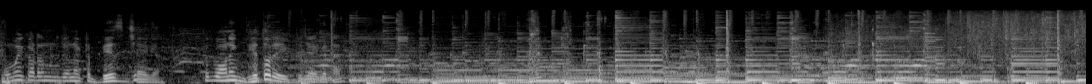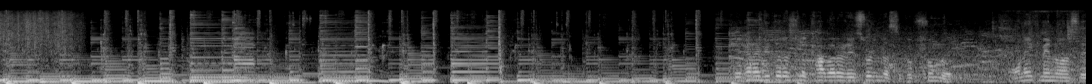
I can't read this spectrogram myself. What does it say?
সময় কাটানোর জন্য একটা বেস্ট জায়গা। তবে অনেক ভেতরে একটু জায়গাটা। ভিতরে আসলে খাবারের রেস্টুরেন্ট আছে, খুব সুন্দর। অনেক মেনু আছে।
